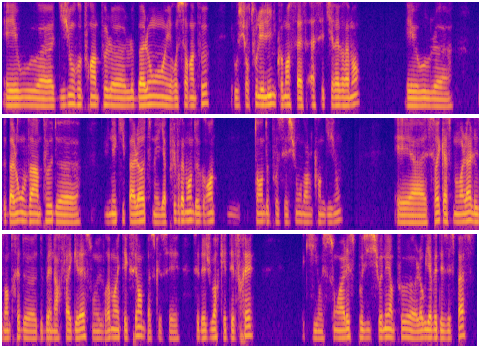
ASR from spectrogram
et où euh, Dijon reprend un peu le, le, ballon et ressort un peu, et où surtout les lignes commencent à, s'étirer vraiment, et où le, le, ballon va un peu d'une équipe à l'autre, mais il n'y a plus vraiment de grand temps de possession dans le camp de Dijon. Et euh, c'est vrai qu'à ce moment-là, les entrées de, de Ben Arfa et Guedes ont vraiment été excellentes parce que c'est des joueurs qui étaient frais et qui sont allés se positionner un peu là où il y avait des espaces.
